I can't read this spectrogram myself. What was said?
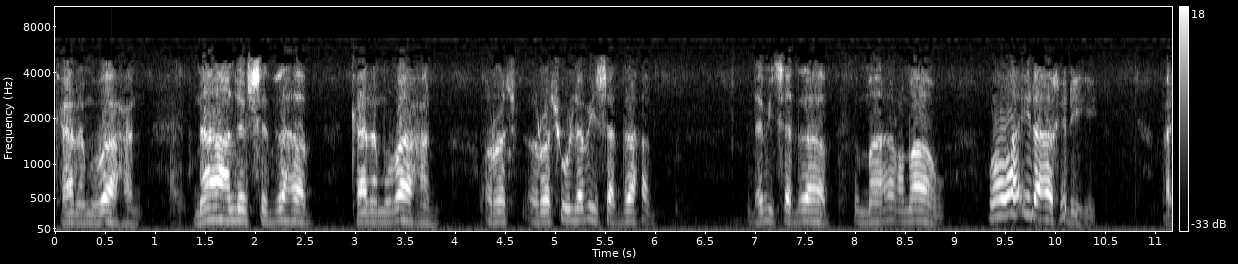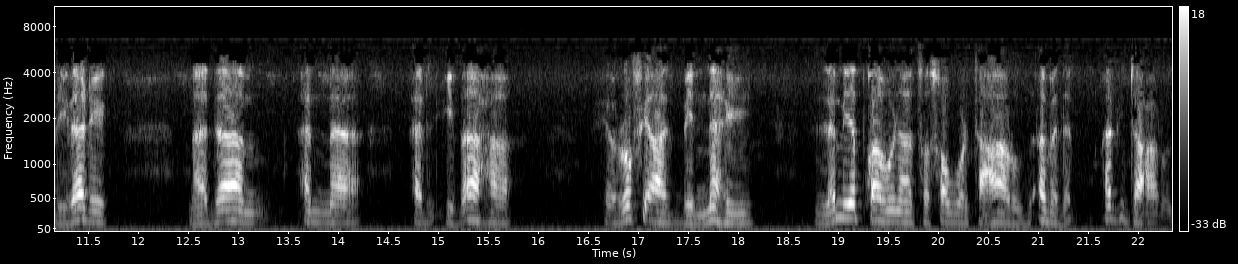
كان مباحا. نهى عن لبس الذهب كان مباحا. الرسول لبس الذهب لبس الذهب ثم رماه وهو إلى آخره. فلذلك ما دام أن الإباحة رفعت بالنهي لم يبقى هنا تصور تعارض أبدا. ما في تعارض.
